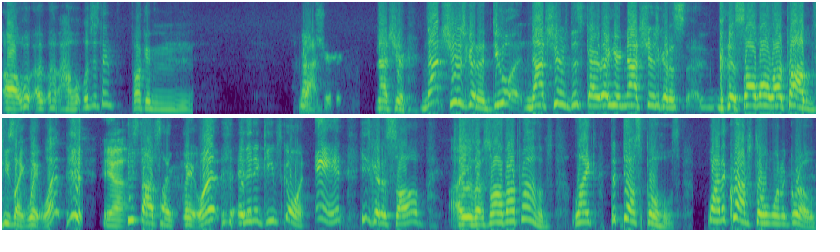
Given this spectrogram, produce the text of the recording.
Uh, wh- uh, uh, what's his name? Fucking Not God. sure. Not sure. Not sure sure's gonna do. Not sure. This guy right here. Not sure's gonna gonna solve all our problems. He's like, wait, what? yeah, He stops like, wait, what? And then it keeps going. And he's gonna solve. Uh, he's gonna solve our problems, like the dust bowls. Why the crops don't want to grow.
